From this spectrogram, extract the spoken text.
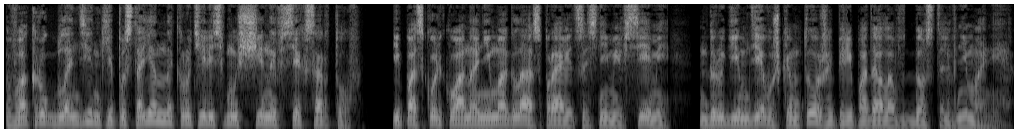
Вокруг блондинки постоянно крутились мужчины всех сортов, и поскольку она не могла справиться с ними всеми, другим девушкам тоже перепадало досталь внимания.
